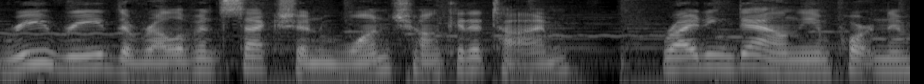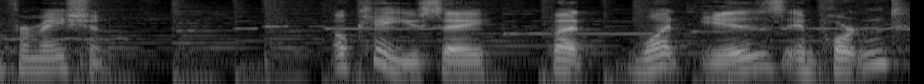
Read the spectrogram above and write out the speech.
Reread the relevant section one chunk at a time, writing down the important information. Okay, you say, but what is important?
